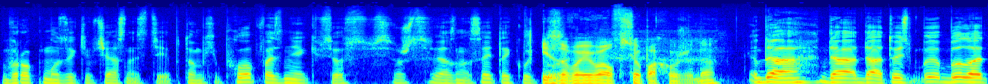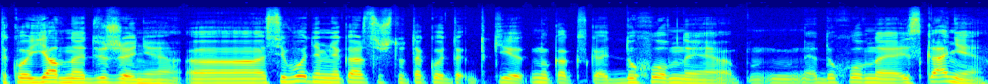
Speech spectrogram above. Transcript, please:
в рок-музыке в частности, потом хип-хоп возник, все, все, что связано с этой культурой. И завоевал все похоже, да? Да, да, да, то есть было такое явное движение. А, сегодня, мне кажется, что такое, такие, ну, как сказать, духовные, духовное искание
